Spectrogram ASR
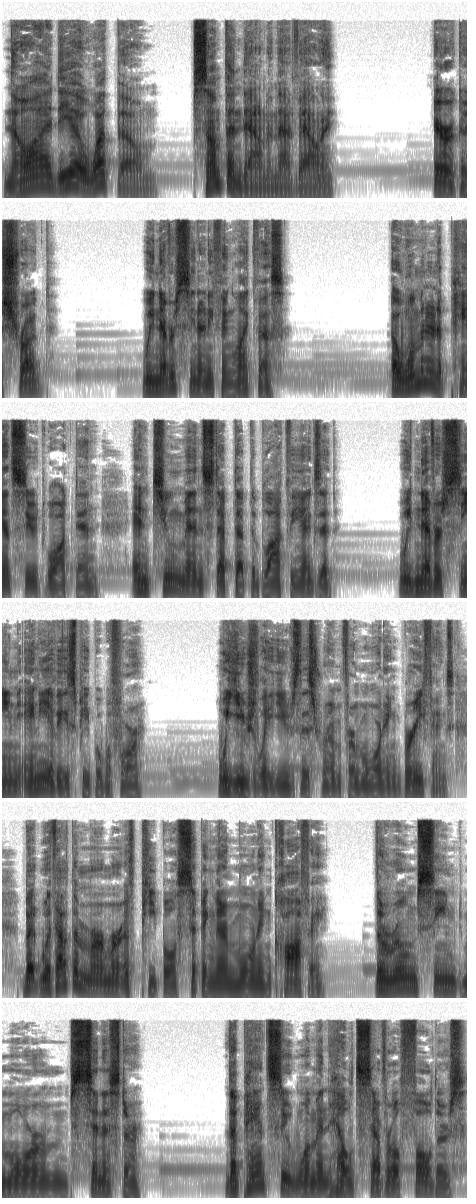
No idea what, though. Something down in that valley. Erica shrugged. We never seen anything like this. A woman in a pantsuit walked in, and two men stepped up to block the exit. We'd never seen any of these people before. We usually use this room for morning briefings, but without the murmur of people sipping their morning coffee, the room seemed more sinister. The pantsuit woman held several folders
